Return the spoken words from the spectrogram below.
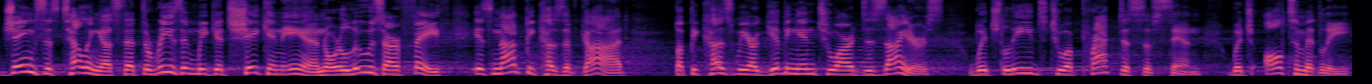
James is telling us that the reason we get shaken in or lose our faith is not because of God, but because we are giving in to our desires, which leads to a practice of sin, which ultimately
